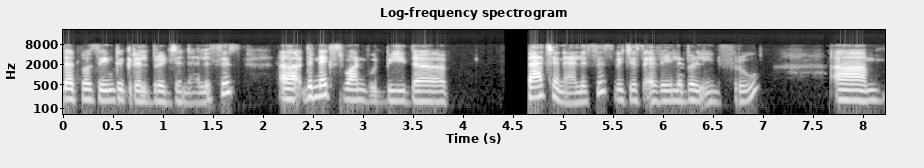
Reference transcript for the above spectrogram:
That was the integral bridge analysis. Uh, the next one would be the batch analysis, which is available in Frew. Um,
